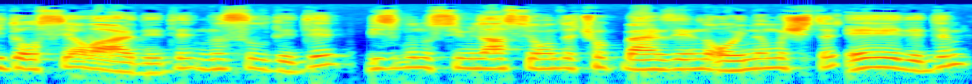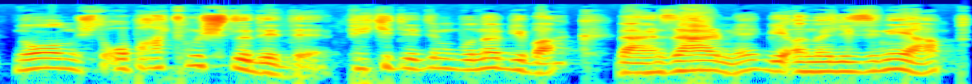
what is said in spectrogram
bir dosya var dedi. Nasıl dedi? Biz bunu simülasyonda çok benzerini oynamıştık. E dedim ne olmuştu? O batmıştı dedi. Peki dedim buna bir bak. Benzer mi? Bir analizini yap.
